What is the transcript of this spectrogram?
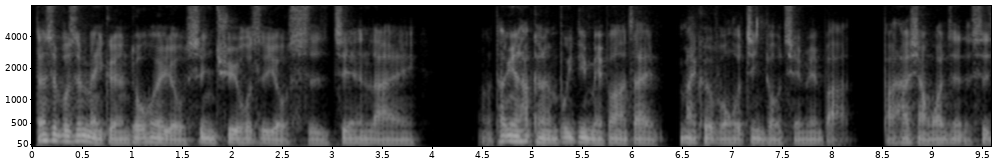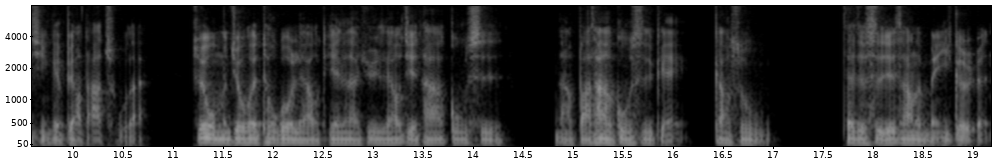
但是不是每个人都会有兴趣或是有时间来，嗯，他因为他可能不一定没办法在麦克风或镜头前面把把他想完整的事情给表达出来。所以，我们就会透过聊天来去了解他的故事，然后把他的故事给告诉在这世界上的每一个人。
